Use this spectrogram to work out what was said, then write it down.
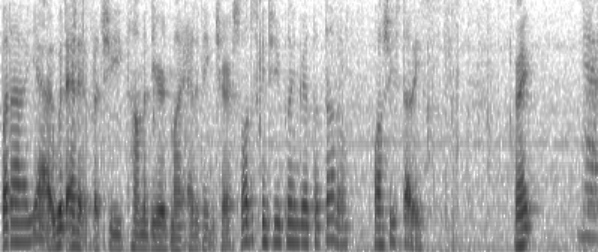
But uh, yeah, I would edit, but she commandeered my editing chair, so I'll just continue playing Grand Theft Auto while she studies. Right? Yeah.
